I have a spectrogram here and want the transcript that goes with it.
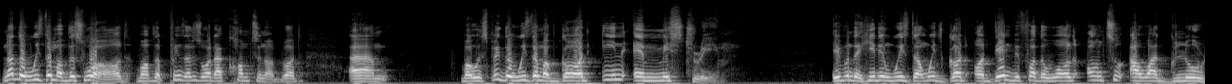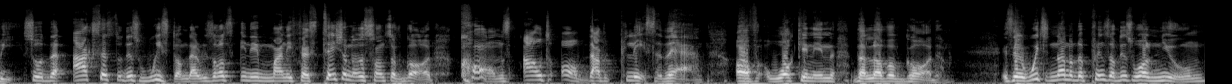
not the wisdom of this world, but of the prince of this world that come to not. But um, but we speak the wisdom of God in a mystery, even the hidden wisdom which God ordained before the world unto our glory. So the access to this wisdom that results in a manifestation of the sons of God comes out of that place there of walking in the love of God. It says, which none of the prince of this world knew,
